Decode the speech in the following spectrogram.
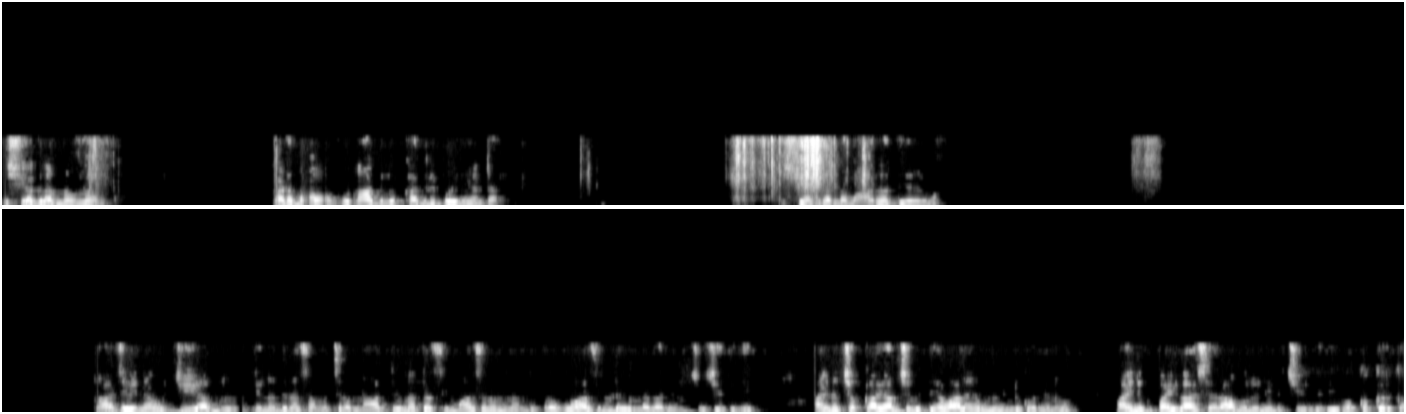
విషయ గ్రంథంలో కడమ పునాదులు కదిలిపోయినాయి అంట విషయ గ్రంథం ఆరో అధ్యాయము రాజైన ఉజ్జియ మృతి నందిన సంవత్సరం నా అత్యున్నత సింహాసనం నందు ప్రభు ఆసనుడే ఉండగా నేను చూసేది ఆయన చొక్కాయాంశలు దేవాలయం నిండుకొనేను. ఆయనకు పైగా శరాబులు నిలిచి ఒక్కొక్కరికి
